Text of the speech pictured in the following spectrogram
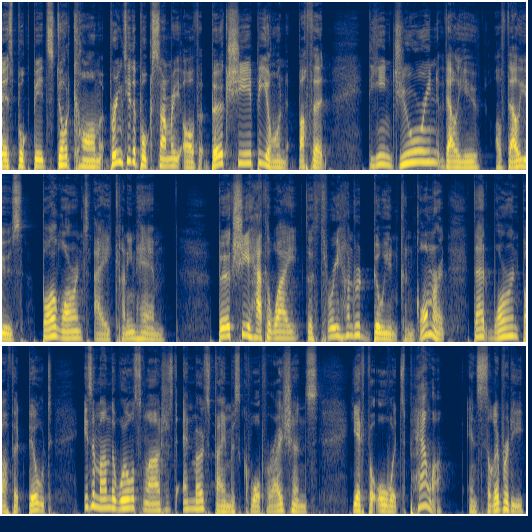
BestBookBits.com brings you the book summary of Berkshire Beyond Buffett The Enduring Value of Values by Lawrence A. Cunningham. Berkshire Hathaway, the 300 billion conglomerate that Warren Buffett built, is among the world's largest and most famous corporations. Yet, for all its power and celebrity,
